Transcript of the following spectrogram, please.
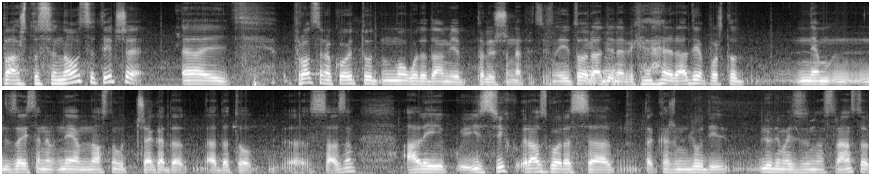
Pa što se novca tiče, e, procena koju tu mogu da dam je prilično neprecizna. I to mhm. radi ne bih radio, pošto zaista nemam na osnovu čega da to e, saznam ali iz svih razgovora sa, da kažem, ljudi, ljudima iz inostranstva,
